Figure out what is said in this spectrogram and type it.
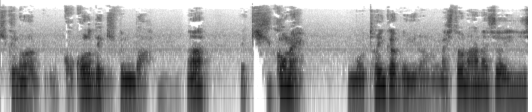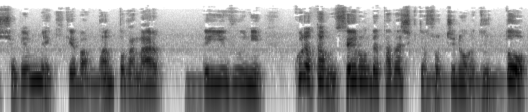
聞くのは心で聞くんだ。あ聞き込め。もうとにかくいろんな人の話を一生懸命聞けばなんとかなるーっていうふうに、これは多分正論で正しくて、うんそっちの方がずっと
